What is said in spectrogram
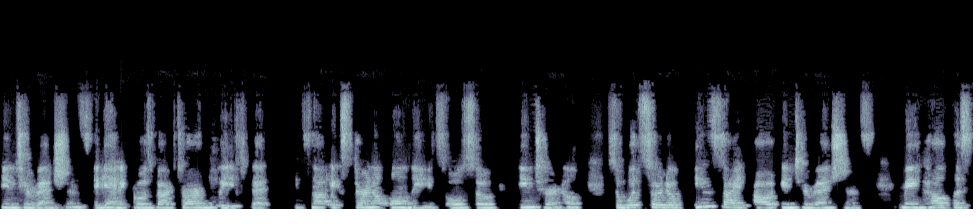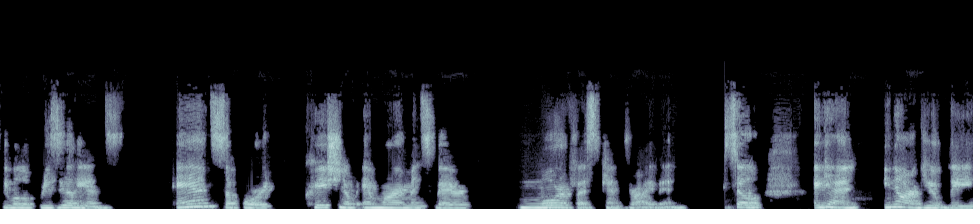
interventions. Again, it goes back to our belief that it's not external only, it's also internal. So, what sort of inside out interventions may help us develop resilience and support creation of environments where more of us can thrive in? So, again, inarguably,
